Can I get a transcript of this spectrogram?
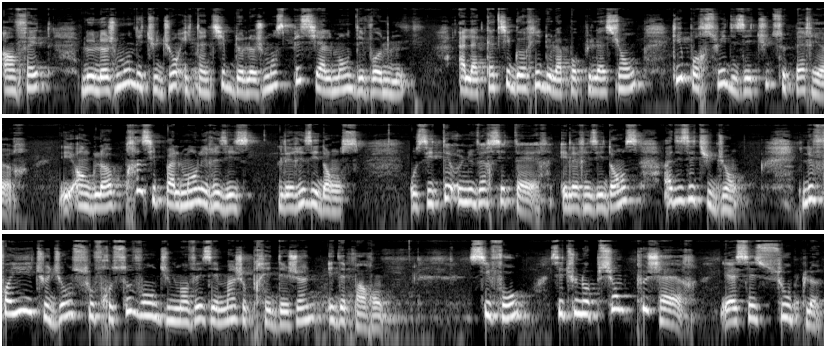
En fait, le logement d'étudiant est un type de logement spécialement dévolu à la catégorie de la population qui poursuit des études supérieures et englobe principalement les, les résidences aux cités universitaires et les résidences à des étudiants. Les foyers étudiants souffrent souvent d'une mauvaise image auprès des jeunes et des parents. Si fou, c'est une option peu chère et assez souple.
